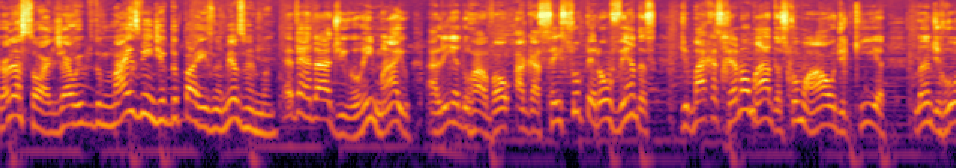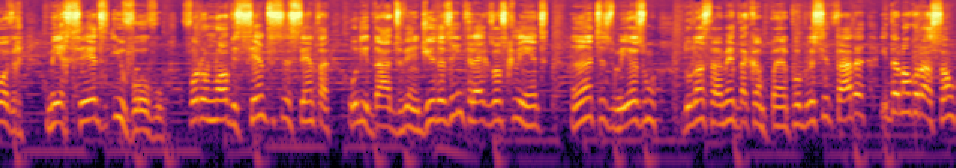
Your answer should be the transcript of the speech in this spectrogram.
E olha só, ele já é o híbrido mais vendido do país, não é mesmo, irmão? É verdade, Igor. Em maio, a linha do Raval H6 superou vendas de marcas renomadas como Audi, Kia, Land Rover, Mercedes e Volvo. Foram 960 unidades vendidas e entregues aos clientes, antes mesmo do lançamento da campanha publicitária e da inauguração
